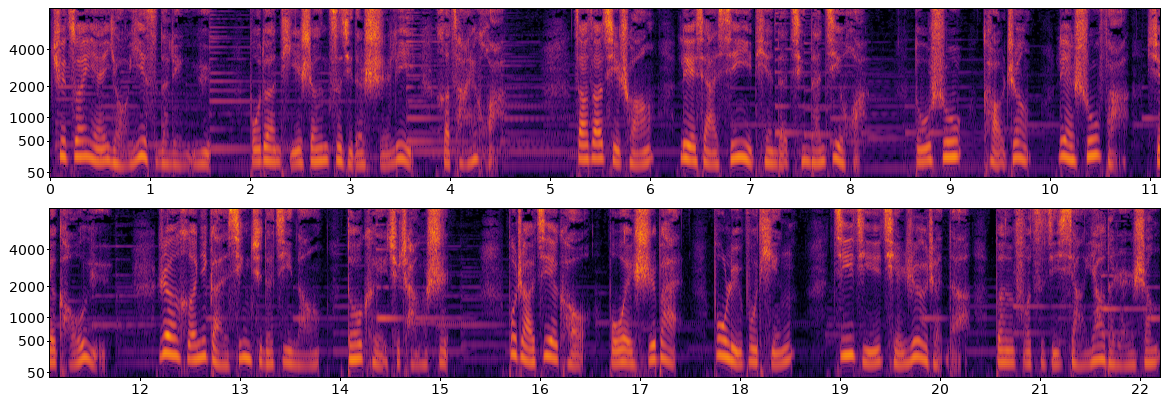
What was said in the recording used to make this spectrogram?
去钻研有意思的领域，不断提升自己的实力和才华。早早起床，列下新一天的清单计划，读书、考证、练书法、学口语，任何你感兴趣的技能都可以去尝试，不找借口，不畏失败，步履不停，积极且热忱地奔赴自己想要的人生。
